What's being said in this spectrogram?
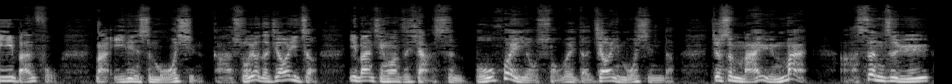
第一板斧，那一定是模型啊！所有的交易者一般情况之下是不会有所谓的交易模型的，就是买与卖啊，甚至于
